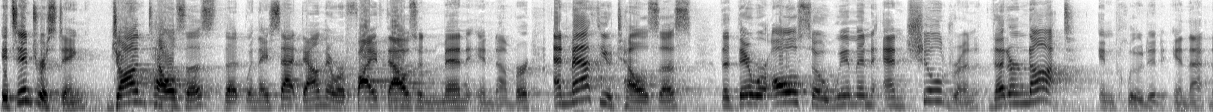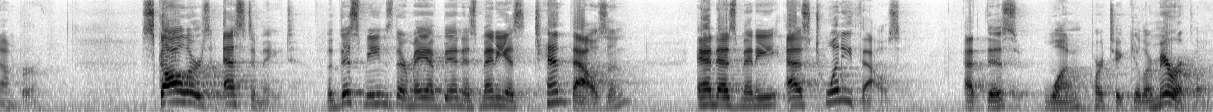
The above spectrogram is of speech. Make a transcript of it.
It's interesting. John tells us that when they sat down, there were 5,000 men in number. And Matthew tells us that there were also women and children that are not included in that number. Scholars estimate that this means there may have been as many as 10,000 and as many as 20,000 at this one particular miracle.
